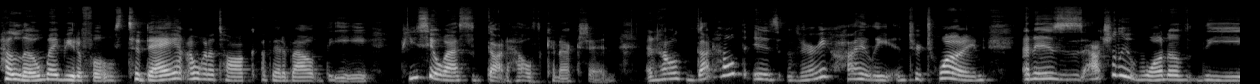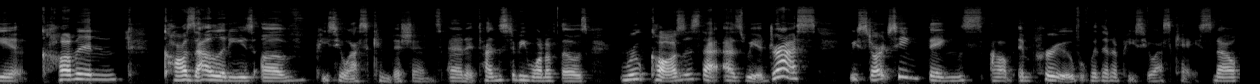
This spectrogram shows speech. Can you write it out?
Hello, my beautifuls. Today I want to talk a bit about the PCOS gut health connection and how gut health is very highly intertwined and is actually one of the common causalities of PCOS conditions. And it tends to be one of those root causes that, as we address, we start seeing things um, improve within a PCOS case. Now,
